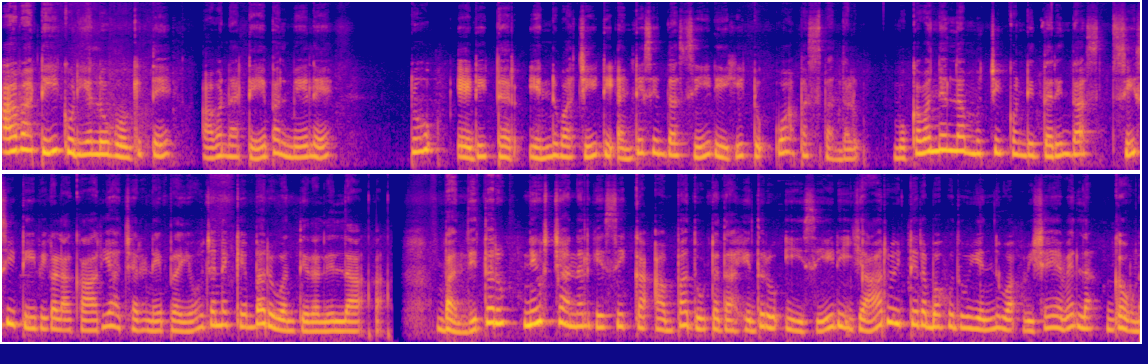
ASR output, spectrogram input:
ಅವ ಟೀ ಕುಡಿಯಲು ಹೋಗಿದ್ದೆ. ಅವನ ಟೇಬಲ್ ಮೇಲೆ ಟು ಎಡಿಟರ್ ಎನ್ನುವ ಚೀಟಿ ಅಂಟಿಸಿದ್ದ ಸಿಡಿ ಹಿಟ್ಟು ವಾಪಸ್ ಬಂದಳು. ಮುಖವನ್ನೆಲ್ಲ ಮುಚ್ಚಿಕೊಂಡಿದ್ದರಿಂದ ಸಿಸಿಟಿವಿಗಳ ಕಾರ್ಯಾಚರಣೆ ಪ್ರಯೋಜನಕ್ಕೆ ಬರುವಂತಿರಲಿಲ್ಲ. ಬಂದಿದ್ದರೂ ನ್ಯೂಸ್ ಚಾನೆಲ್ಗೆ ಸಿಕ್ಕ ಹಬ್ಬದೂಟದ ಎದುರು ಈ ಸಿಡಿ ಯಾರು ಇಟ್ಟಿರಬಹುದು ಎನ್ನುವ ವಿಷಯವೆಲ್ಲ ಗೌಣ.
